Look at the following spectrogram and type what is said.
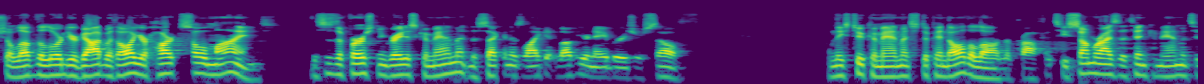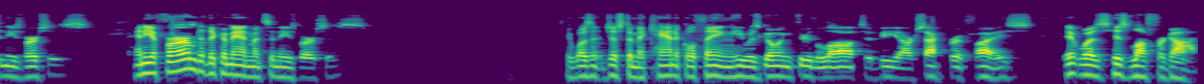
shall love the Lord your God with all your heart, soul, mind. This is the first and greatest commandment. The second is like it love your neighbor as yourself. On these two commandments depend all the law and the prophets. He summarized the Ten Commandments in these verses, and he affirmed the commandments in these verses. It wasn't just a mechanical thing. He was going through the law to be our sacrifice, it was his love for God.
